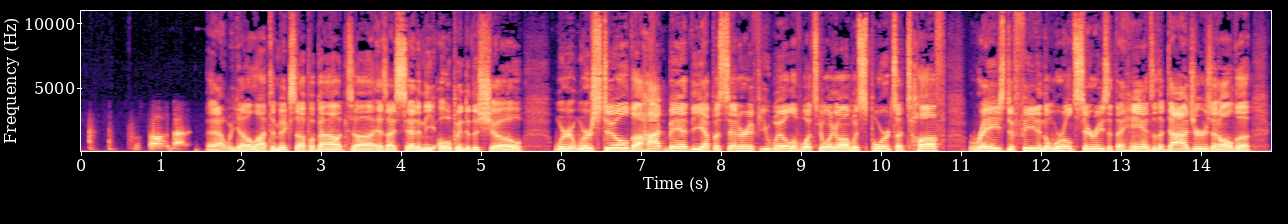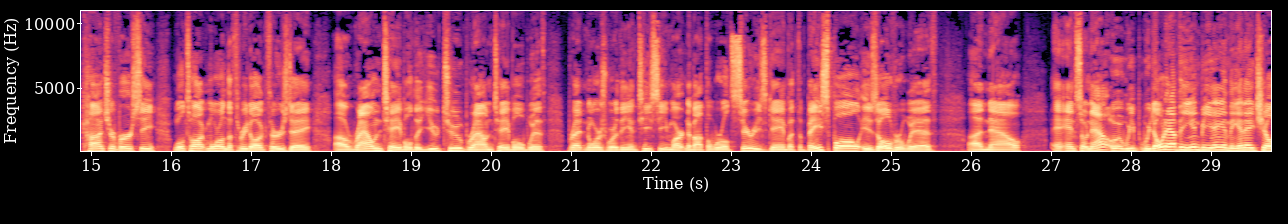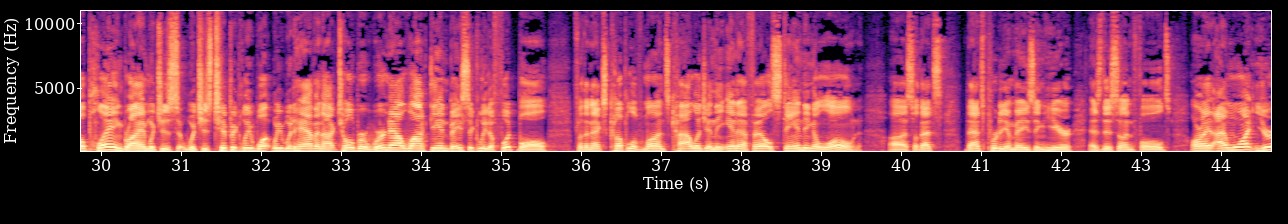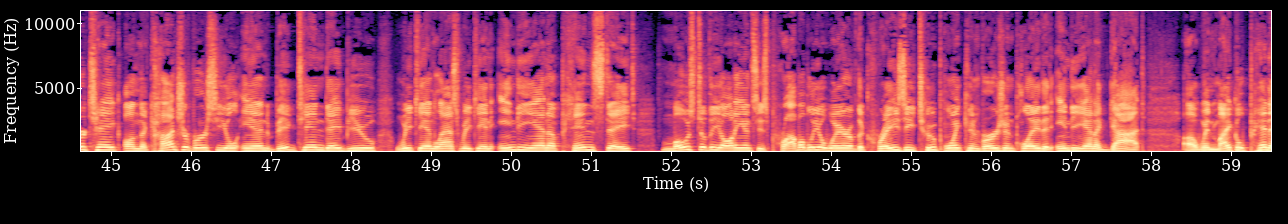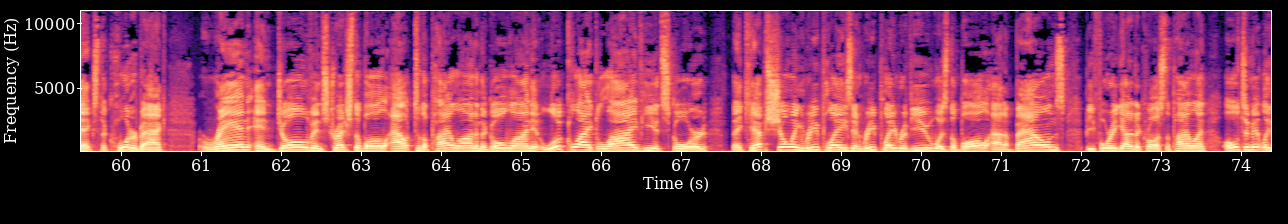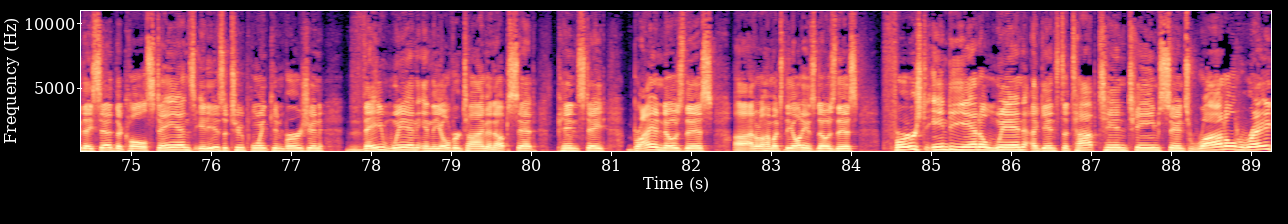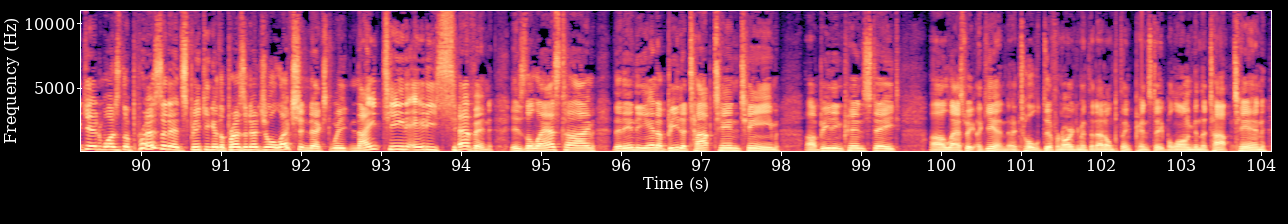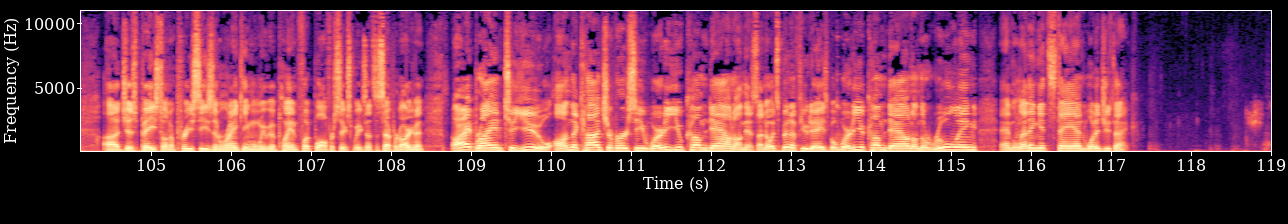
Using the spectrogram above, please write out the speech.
Let's talk about it. Yeah, we got a lot to mix up about. Uh, as I said in the open to the show, we're we're still the hotbed, the epicenter, if you will, of what's going on with sports. A tough Rays defeat in the World Series at the hands of the Dodgers and all the controversy. We'll talk more on the Three Dog Thursday uh, roundtable, the YouTube roundtable with Brett Norsworthy and TC Martin about the World Series game. But the baseball is over with uh, now. And so now we we don't have the NBA and the NHL playing, Brian, which is which is typically what we would have in October. We're now locked in basically to football for the next couple of months, college and the NFL standing alone. Uh, so that's that's pretty amazing here as this unfolds. All right, I want your take on the controversial end Big Ten debut weekend last weekend, Indiana Penn State. Most of the audience is probably aware of the crazy two point conversion play that Indiana got uh, when Michael Penix, the quarterback, ran and dove and stretched the ball out to the pylon and the goal line. It looked like live he had scored. They kept showing replays, and replay review was the ball out of bounds before he got it across the pylon. Ultimately, they said the call stands. It is a two point conversion. They win in the overtime and upset Penn State. Brian knows this. Uh, I don't know how much the audience knows this. First Indiana win against a top 10 team since Ronald Reagan was the president. Speaking of the presidential election next week, 1987 is the last time that Indiana beat a top 10 team, uh, beating Penn State uh, last week. Again, a total different argument that I don't think Penn State belonged in the top 10 uh, just based on a preseason ranking when we've been playing football for six weeks. That's a separate argument. All right, Brian, to you on the controversy, where do you come down on this? I know it's been a few days, but where do you come down on the ruling and letting it stand? What did you think?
